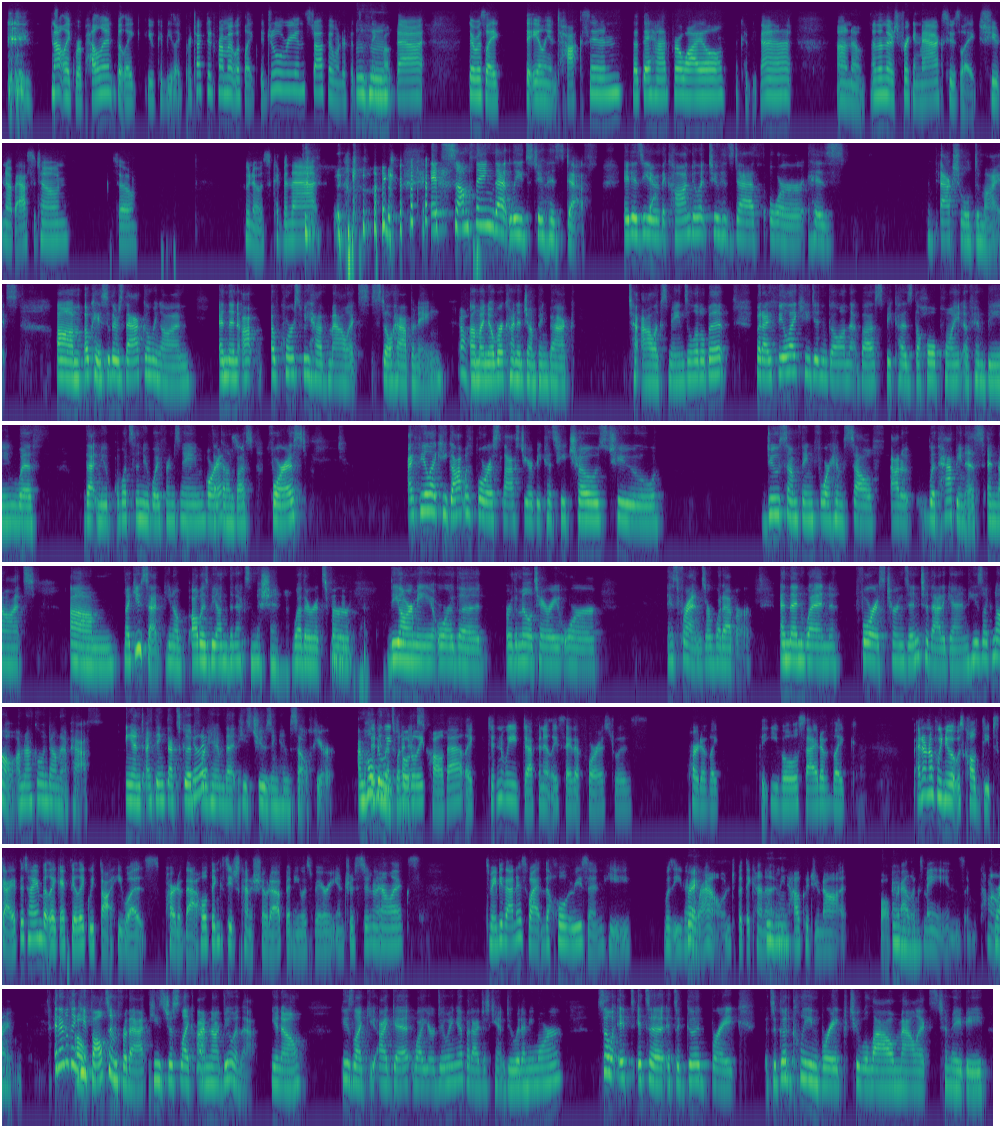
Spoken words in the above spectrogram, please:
not like repellent, but like you could be like protected from it with like the jewelry and stuff. I wonder if it's mm-hmm. something about that. There was like the alien toxin that they had for a while. It could be that. I don't know. And then there's freaking Max who's like shooting up acetone. So who knows? Could have been that. it's something that leads to his death. It is either yeah. the conduit to his death or his actual demise. Um, okay, so there's that going on. And then, uh, of course, we have Malex still happening. Oh. Um, I know we're kind of jumping back to Alex Manes a little bit, but I feel like he didn't go on that bus because the whole point of him being with that new, what's the new boyfriend's name Forrest. that got on the bus? Forrest. I feel like he got with Forrest last year because he chose to do something for himself out of with happiness and not um like you said you know always be on the next mission whether it's for mm-hmm. The army or the or the military or his friends or whatever. And then when Forrest turns into that again he's like no I'm not going down that path. And I think that's good really? for him that he's choosing himself here. I'm hoping didn't that's we what totally call that? Like didn't we definitely say that Forrest was part of like the evil side of like I don't know if we knew it was called Deep Sky at the time, but like I feel like we thought he was part of that whole thing because he just kind of showed up and he was very interested in Alex. So maybe that is why the whole reason he was even right. around. But they kind of, mm-hmm. I mean, mm-hmm. how could you not fall for Alex Manes? And come on. Right. And I don't think oh. he faults him for that. He's just like, yeah. I'm not doing that, you know? He's like, I get why you're doing it, but I just can't do it anymore. So it's it's a it's a good break it's a good clean break to allow Malex to maybe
